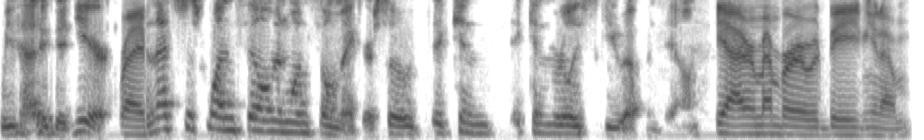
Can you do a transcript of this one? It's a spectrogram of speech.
we've had a good year. Right. And that's just one film and one filmmaker. So it can it can really skew up and down. Yeah, I remember it would be, you know,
